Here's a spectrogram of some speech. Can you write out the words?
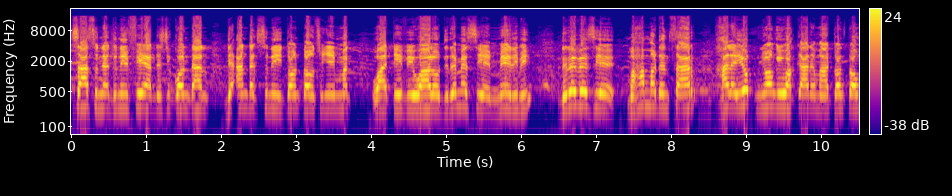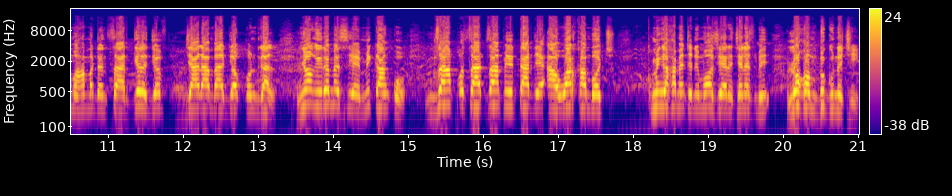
saa su ne du ñuy fier di si kontaan di ànd ak suñuy tonton suñuy mag waa TV Waalo di remercier mairie bi di remercier Mouhamadan Sarr xale yëpp ñoo ngi wax carrément tonton Mouhamadan Sarr jërëjëf jaaraama jokkun gal ñoo ngi remercier Mikanko sans sans plus tarder à Warxa Mbodj mi nga xamante ni moo géré jeunesse bi loxoom dugg na ci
